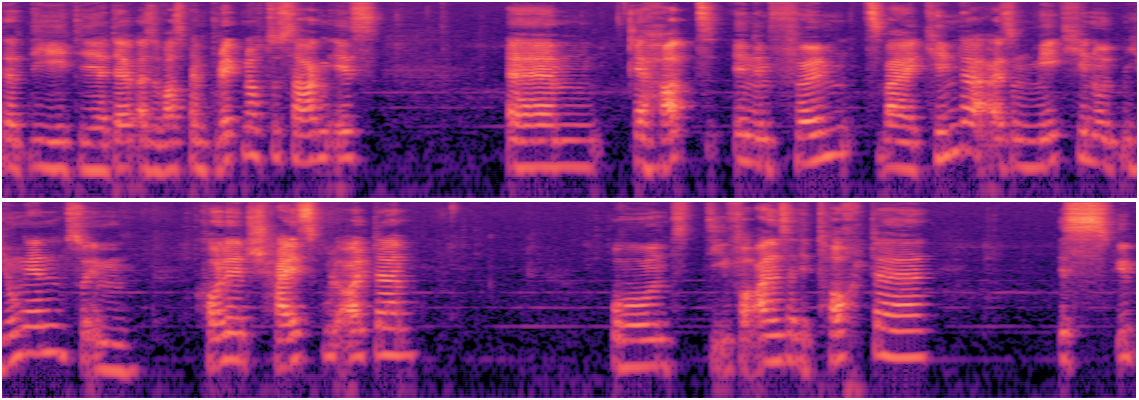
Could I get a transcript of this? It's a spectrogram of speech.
der, die, der, also was beim Greg noch zu sagen ist, ähm, er hat in dem Film zwei Kinder, also ein Mädchen und ein Jungen, so im College, Highschool Alter. Und die vor allem seine Tochter es übt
